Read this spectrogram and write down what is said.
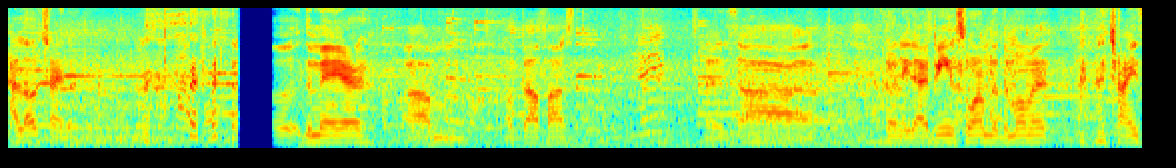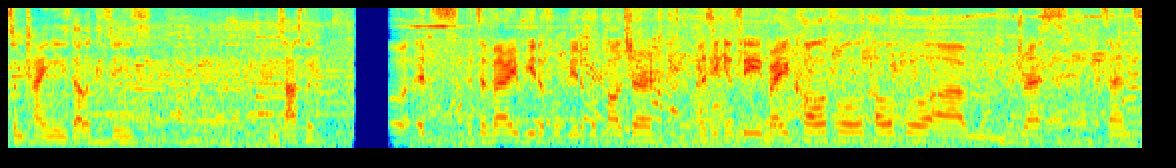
I love China. the mayor um, of Belfast is uh, currently there being swarmed at the moment, trying some Chinese delicacies. Fantastic. It's it's a very beautiful, beautiful culture. As you can see, very colorful, colorful um, dress sense.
